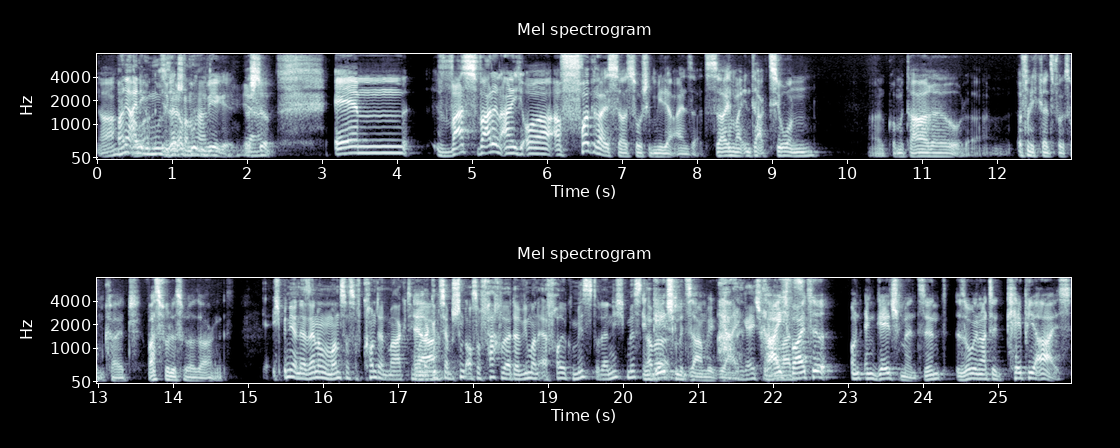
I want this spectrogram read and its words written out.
Ja, Waren ja einige Musiker ihr seid schon auf guten hart. Wege, das ja. stimmt. Ähm, was war denn eigentlich euer erfolgreichster Social Media Einsatz? Sag ich mal Interaktionen, Kommentare oder Öffentlichkeitswirksamkeit. Was würdest du da sagen? Ich bin ja in der Sendung Monsters of Content Marketing. Ja. Und da gibt es ja bestimmt auch so Fachwörter, wie man Erfolg misst oder nicht misst. Engagement sagen wir gerne. Ah, Engagement, Reichweite und Engagement sind sogenannte KPIs.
